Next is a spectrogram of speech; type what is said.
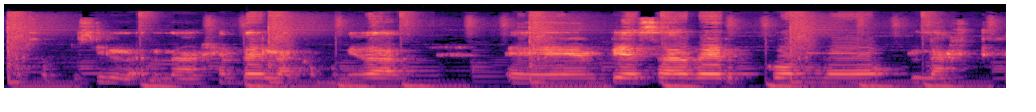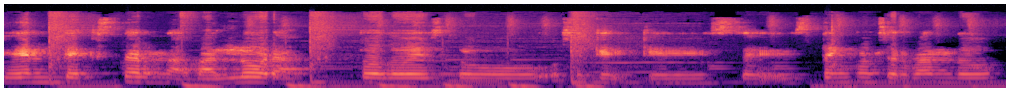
pues la, gente de la comunidad eh, empieza a ver cómo la gente externa valora todo esto, o sea, que, se estén conservando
